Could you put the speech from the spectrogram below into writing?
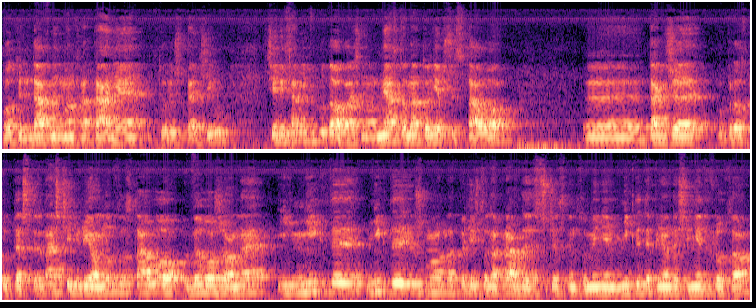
po tym dawnym Manhattanie, który szpecił, chcieli sami wybudować. No, miasto na to nie przystało, także po prostu te 14 milionów zostało wyłożone i nigdy, nigdy już można powiedzieć to naprawdę z czystym sumieniem, nigdy te pieniądze się nie zwrócą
